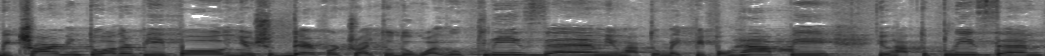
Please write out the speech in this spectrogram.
be charming to other people. You should therefore try to do what will please them. You have to make people happy. You have to please them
